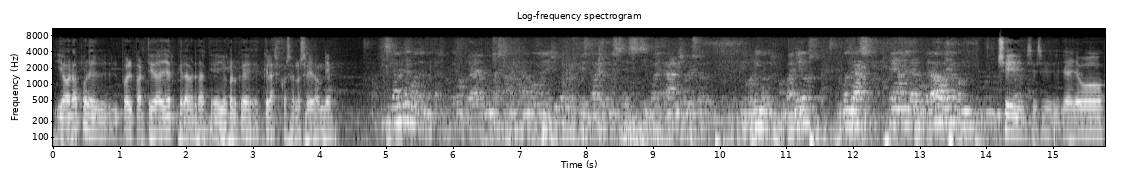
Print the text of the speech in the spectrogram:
y ahora por el, por el partido de ayer que la verdad que yo creo que, que las cosas no salieron bien. Físicamente, ¿cómo te encuentras? Porque ya hay muchas semanas con el equipo, pero estuviste varios meses sin poder entrenar ni sobre eso mismo ritmo de tus compañeros. ¿Te encuentras plenamente recuperado ya con Sí, sí, sí, ya llevo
